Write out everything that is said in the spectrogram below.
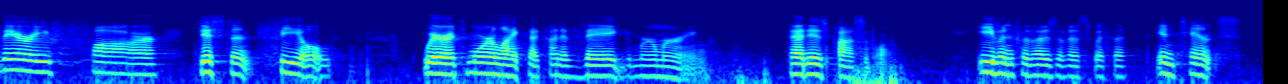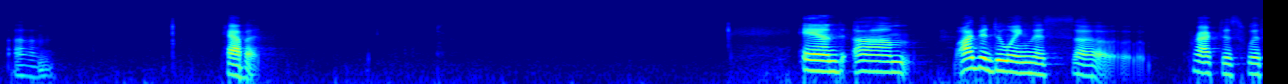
very far distant field where it's more like a kind of vague murmuring that is possible even for those of us with an intense um, habit. And um, I've been doing this uh, practice with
